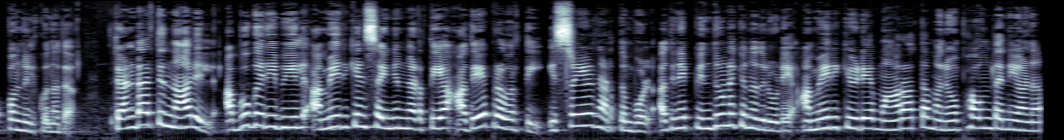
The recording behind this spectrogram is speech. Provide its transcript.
ഒപ്പം നിൽക്കുന്നത്. രണ്ടായിരത്തി നാലിൽ അബുഗരീബിയിൽ അമേരിക്കൻ സൈന്യം നടത്തിയ അതേ പ്രവൃത്തി ഇസ്രയേൽ നടത്തുമ്പോൾ അതിനെ പിന്തുണയ്ക്കുന്നതിലൂടെ അമേരിക്കയുടെ മാറാത്ത മനോഭാവം തന്നെയാണ്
